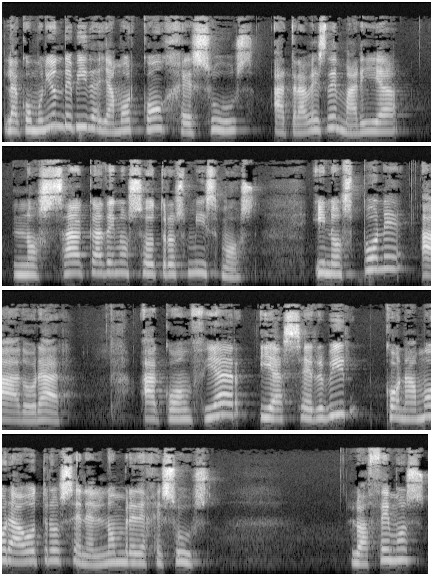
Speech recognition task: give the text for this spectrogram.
La comunión de vida y amor con Jesús a través de María nos saca de nosotros mismos y nos pone a adorar, a confiar y a servir con amor a otros en el nombre de Jesús. Lo hacemos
